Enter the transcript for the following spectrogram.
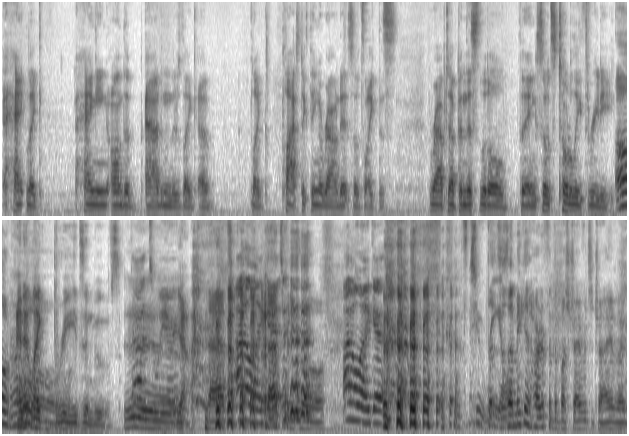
hang like hanging on the ad, and there's like a like plastic thing around it, so it's like this wrapped up in this little thing, so it's totally 3D, Oh, and it like breathes and moves. That's weird. Yeah. That's, I don't like that's it. pretty cool. I don't like it. It's too Does, real. does that make it harder for the bus driver to drive? Like,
